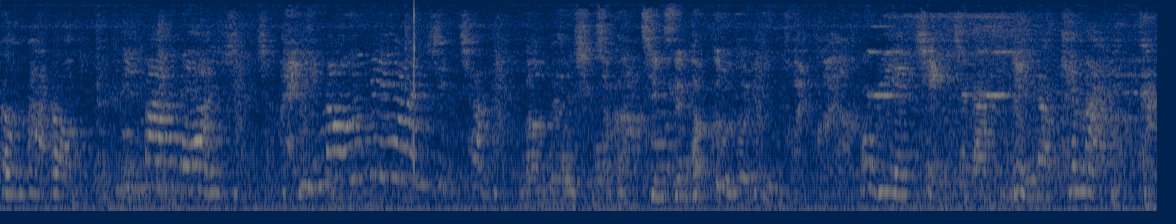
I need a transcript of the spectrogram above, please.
작은 바로 네 마음의 안식처 네 마음의 안식처. 마음의 안식처가 짐승 밖으로 널 인도할 거야. 우리의 질주가 이렇게 말했다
